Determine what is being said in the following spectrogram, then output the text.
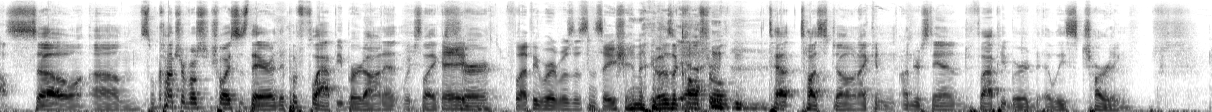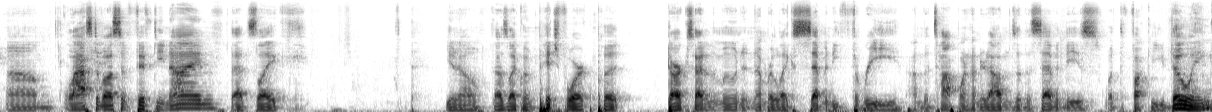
wow. so um, some controversial choices there. They put Flappy Bird on it, which like Hey, sure Flappy Bird was a sensation. It was a Yeah. cultural t- touchstone. I can understand Flappy Bird at least charting. Um, Last of Us at 59. That's like, you know, that was like when Pitchfork put Dark Side of the Moon at number like 73 on the top 100 albums of the 70s. What the fuck are you doing?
